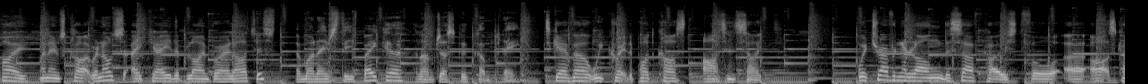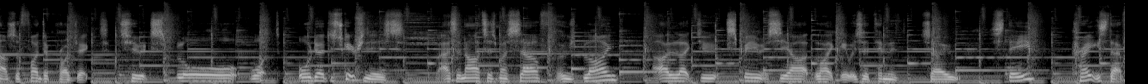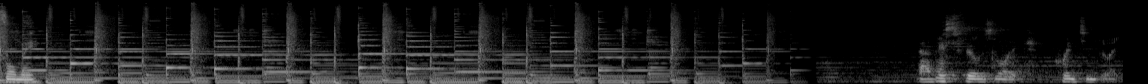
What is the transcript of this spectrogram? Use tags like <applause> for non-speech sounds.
Hi, my name's Clark Reynolds, aka the Blind Braille Artist. And my name's Steve Baker, and I'm Just Good Company. Together, we create the podcast Art in Sight. We're travelling along the south coast for uh, Arts Council Funded project to explore what audio description is. As an artist myself who's blind, I like to experience the art like it was attended. So, Steve creates that for me. This feels like Quentin Blake.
